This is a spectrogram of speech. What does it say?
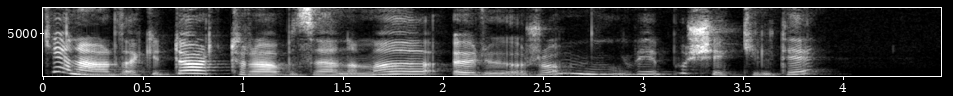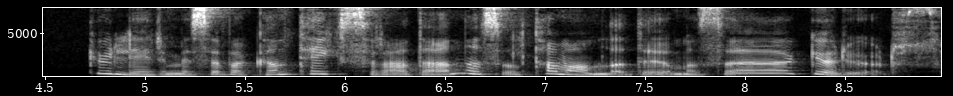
Kenardaki 4 trabzanımı örüyorum ve bu şekilde güllerimizi bakın tek sırada nasıl tamamladığımızı görüyoruz.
